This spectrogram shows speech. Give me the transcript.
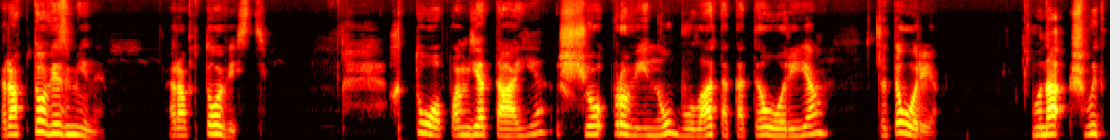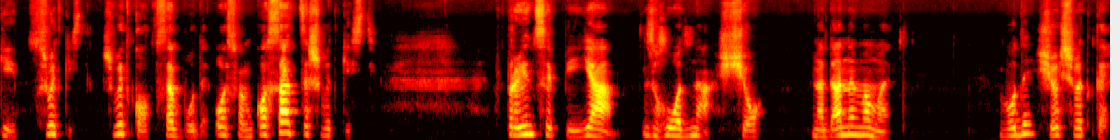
Раптові зміни. Раптовість. Хто пам'ятає, що про війну була така теорія? Це теорія. Вона швидкі, швидкість. Швидко все буде. Ось вам коса це швидкість. В принципі, я згодна, що на даний момент буде щось швидке.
